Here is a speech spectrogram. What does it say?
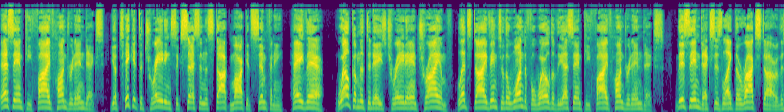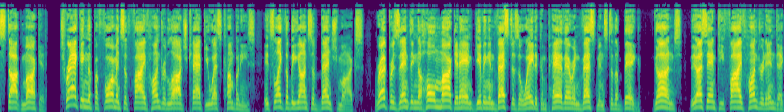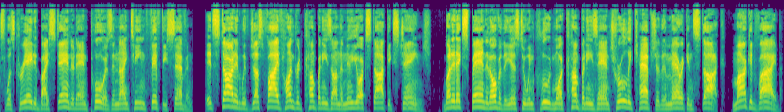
S&P 500 Index, your ticket to trading success in the stock market symphony. Hey there. Welcome to today's trade and triumph. Let's dive into the wonderful world of the S&P 500 Index. This index is like the rock star of the stock market. Tracking the performance of 500 large cap US companies, it's like the Beyonce of benchmarks, representing the whole market and giving investors a way to compare their investments to the big guns. The S&P 500 index was created by Standard & Poor's in 1957. It started with just 500 companies on the New York Stock Exchange, but it expanded over the years to include more companies and truly capture the American stock market vibe.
